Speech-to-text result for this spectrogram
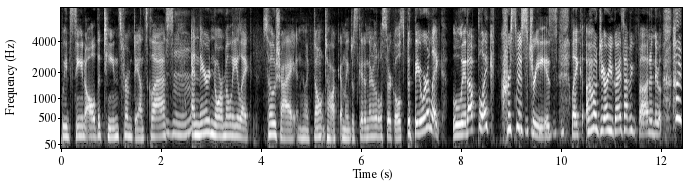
we'd seen all the teens from dance class. Mm-hmm. And they're normally like so shy and they like don't talk and they just get in their little circles. But they were like lit up like Christmas trees. like, oh, do, are you guys having fun? And they're like, I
